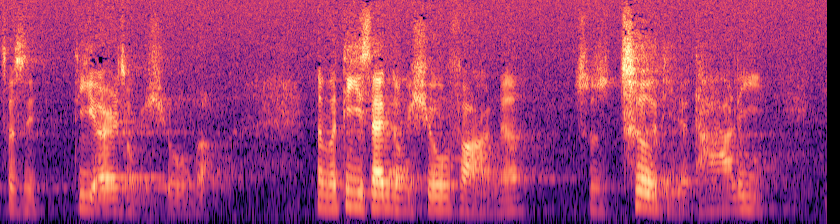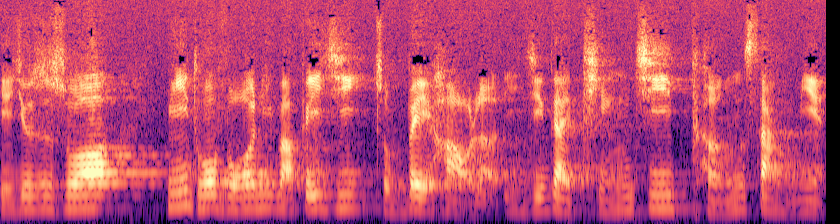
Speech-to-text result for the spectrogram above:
这是第二种修法。那么第三种修法呢，是彻底的他力，也就是说，弥陀佛，你把飞机准备好了，已经在停机棚上面，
